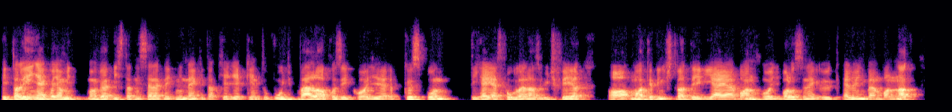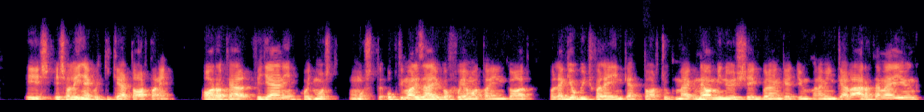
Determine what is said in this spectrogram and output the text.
itt a lényeg, vagy amit, amivel biztatni szeretnék mindenkit, aki egyébként úgy vállalkozik, hogy központi helyet foglal az ügyfél a marketing stratégiájában, hogy valószínűleg ők előnyben vannak, és, és a lényeg, hogy ki kell tartani. Arra kell figyelni, hogy most, most optimalizáljuk a folyamatainkat, a legjobb ügyfeleinket tartsuk meg, ne a minőségből engedjünk, hanem inkább árat emeljünk,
